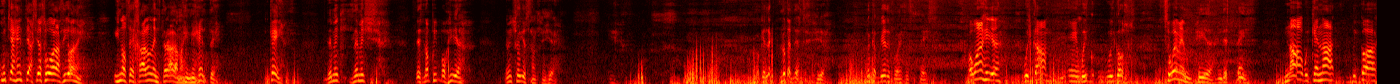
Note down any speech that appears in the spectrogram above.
mucha gente hacía sus oraciones y nos dejaron la entrada, más mi gente. Okay, let me, let me There's no people here. Let me show you something here. Okay, look, look at this here. Look how beautiful is this place. Around here, we come and we we go swimming here in this place. No, we cannot because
